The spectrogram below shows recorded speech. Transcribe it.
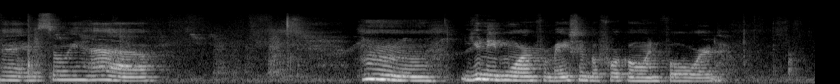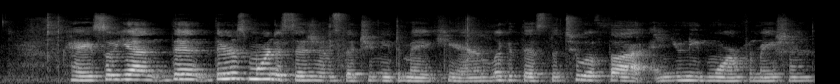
Okay, so we have, hmm, you need more information before going forward. Okay, so yeah, the, there's more decisions that you need to make here. Look at this, the two of thought, and you need more information.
